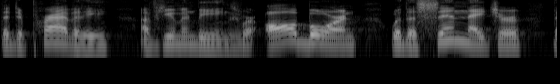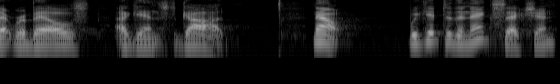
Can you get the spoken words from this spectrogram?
the depravity of human beings. We're all born with a sin nature that rebels against God. Now, we get to the next section,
